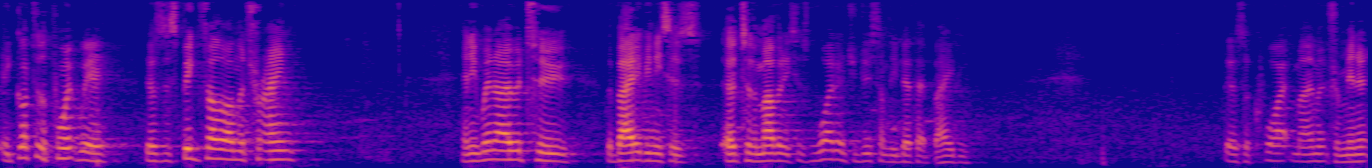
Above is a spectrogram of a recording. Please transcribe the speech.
it got to the point where there was this big fellow on the train, and he went over to the baby and he says, uh, to the mother, he says, why don't you do something about that baby? There was a quiet moment for a minute,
